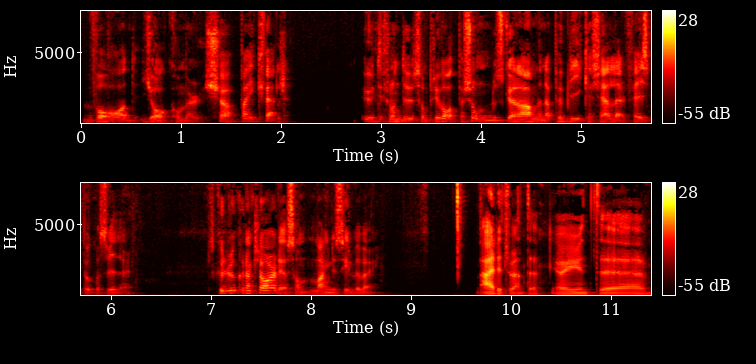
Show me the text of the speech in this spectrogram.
vad jag kommer köpa ikväll? Utifrån du som privatperson, du ska använda publika källor, Facebook och så vidare. Skulle du kunna klara det som Magnus Silverberg? Nej, det tror jag inte. Jag är ju inte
